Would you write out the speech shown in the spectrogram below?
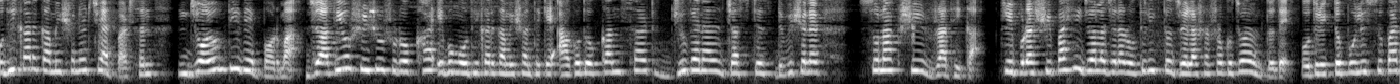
অধিকার কমিশনের চেয়ারপারসন জয়ন্তী দেব বর্মা। জাতীয় শিশু সুরক্ষা এবং অধিকার কমিশন থেকে আগত কনসার্ট জুভেনাল জাস্টিস ডিভিশনের সোনাক্ষী রাধিকা। ত্রিপুরা সিপাহী জলা জেলার অতিরিক্ত জেলা শাসক জয়ন্ত দে। অতিরিক্ত পুলিশ সুপার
